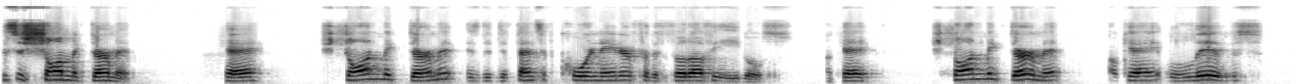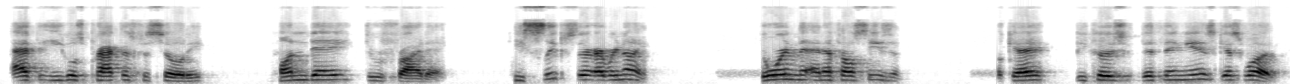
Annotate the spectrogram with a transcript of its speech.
This is Sean McDermott. Okay? Sean McDermott is the defensive coordinator for the Philadelphia Eagles. Okay? Sean McDermott, okay, lives at the Eagles practice facility Monday through Friday. He sleeps there every night during the NFL season. Okay? Because the thing is, guess what?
